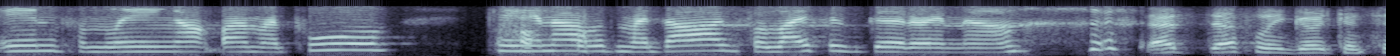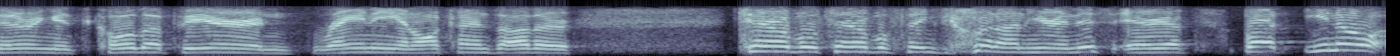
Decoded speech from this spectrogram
in from laying out by my pool hanging out with my dog, so life is good right now. That's definitely good considering it's cold up here and rainy and all kinds of other terrible, terrible things going on here in this area. But you know,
